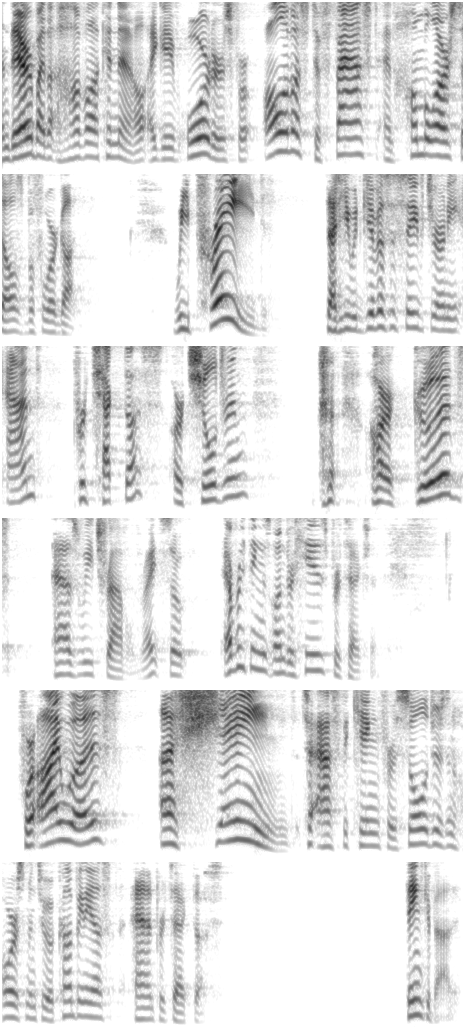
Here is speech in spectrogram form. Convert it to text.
And there by the Ahava Canal, I gave orders for all of us to fast and humble ourselves before God. We prayed that He would give us a safe journey and protect us, our children, our goods as we traveled, right? So everything's under His protection. For I was ashamed to ask the king for soldiers and horsemen to accompany us and protect us. Think about it.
